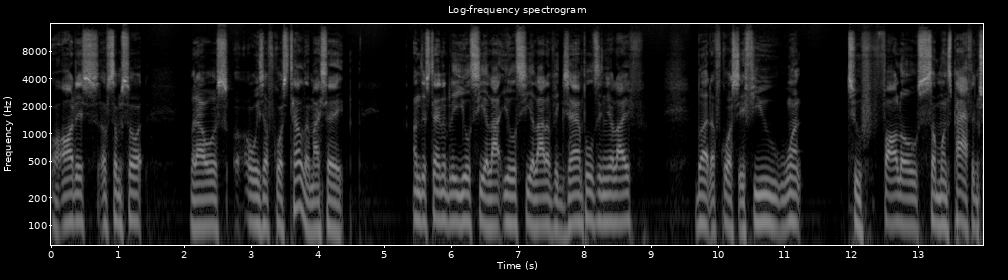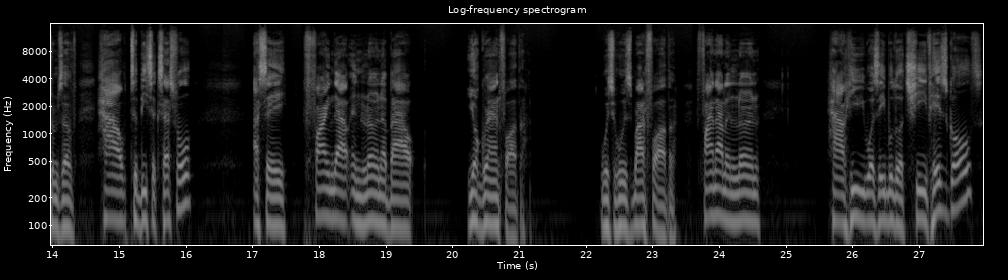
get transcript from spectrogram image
or artist of some sort. But I was always, of course, tell them. I say, understandably, you'll see a lot. You'll see a lot of examples in your life. But of course, if you want to follow someone's path in terms of how to be successful, I say find out and learn about your grandfather, which who is my father. Find out and learn how he was able to achieve his goals.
